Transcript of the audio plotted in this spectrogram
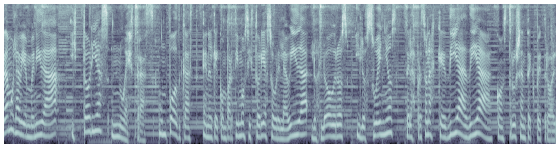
damos la bienvenida a Historias Nuestras, un podcast en el que compartimos historias sobre la vida, los logros y los sueños de las personas que día a día construyen Tecpetrol.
